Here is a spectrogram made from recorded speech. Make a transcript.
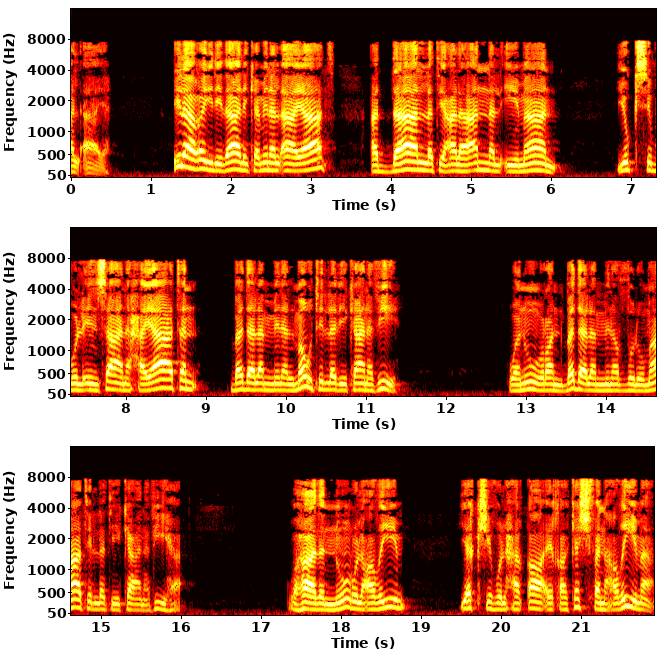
الآية؟ إلى غير ذلك من الآيات الدالة على أن الإيمان يكسب الإنسان حياة بدلا من الموت الذي كان فيه ونورا بدلا من الظلمات التي كان فيها. وهذا النور العظيم يكشف الحقائق كشفا عظيما.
